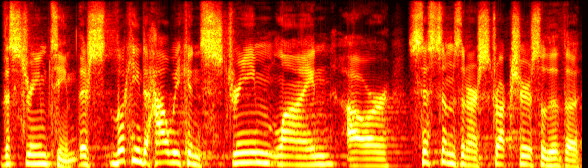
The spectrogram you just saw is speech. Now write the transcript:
the stream team, they're looking to how we can streamline our systems and our structures so that the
